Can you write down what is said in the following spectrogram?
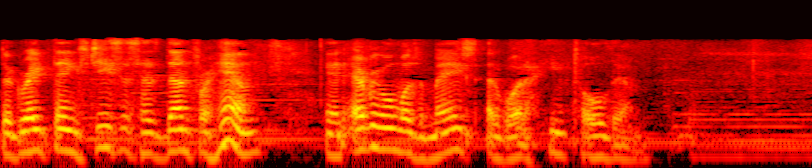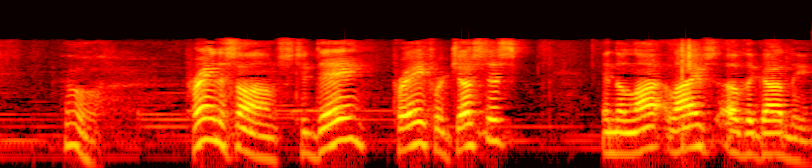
the great things Jesus has done for him, and everyone was amazed at what he told them. Oh. Praying the Psalms. Today, pray for justice in the lives of the godly.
